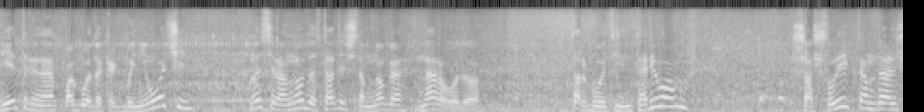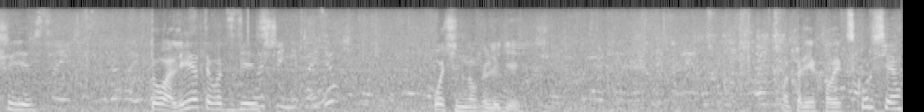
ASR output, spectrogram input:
ветрено, погода как бы не очень, но все равно достаточно много народу. Торгуют янтарем, шашлык там дальше есть туалеты вот здесь. В машине пойдем? Очень много людей. Вот приехала экскурсия.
